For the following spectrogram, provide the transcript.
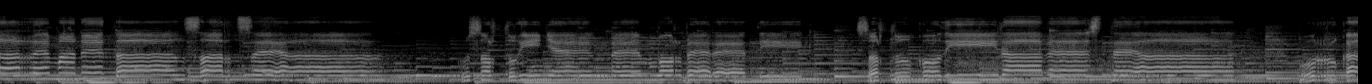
harremanetan sartzea. Uzortu ginen enbor beretik Sortuko dira besteak. Urruka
